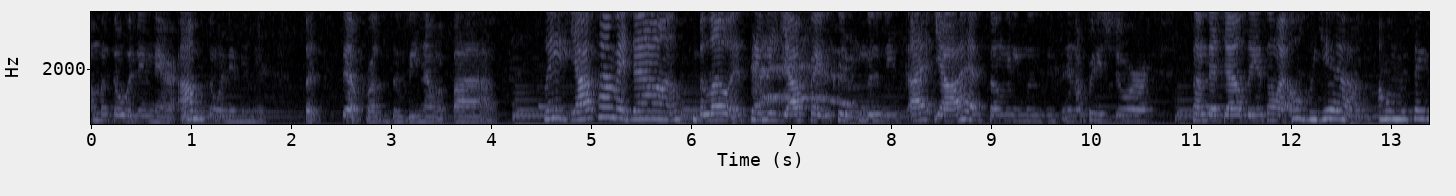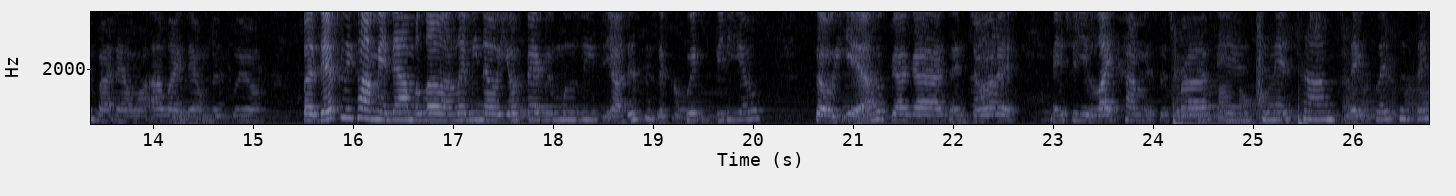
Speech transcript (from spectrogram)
I'm gonna throw it in there. I'm throwing it in there. But Step Brothers will be number five. Please, y'all comment down below and tell me y'all favorite Christmas movies. I y'all I have so many movies, and I'm pretty sure some that y'all list. I'm like, oh yeah, I want to think about that one. I like that one as well. But definitely comment down below and let me know your favorite movies. Y'all, this is a quick video. So yeah, I hope y'all guys enjoyed it. Make sure you like, comment, subscribe, and until next time, stay blessed and stay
